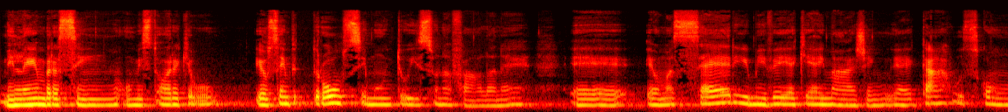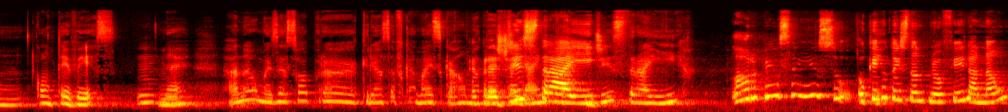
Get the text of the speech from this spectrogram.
me lembra assim uma história que eu eu sempre trouxe muito isso na fala, né? É, é uma série, me veio aqui a imagem, é, carros com, com TVs, uhum. né? Ah, não, mas é só para a criança ficar mais calma. É para distrair. Em, distrair. Laura, pensa isso. O que, que eu estou ensinando para meu filho? A não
